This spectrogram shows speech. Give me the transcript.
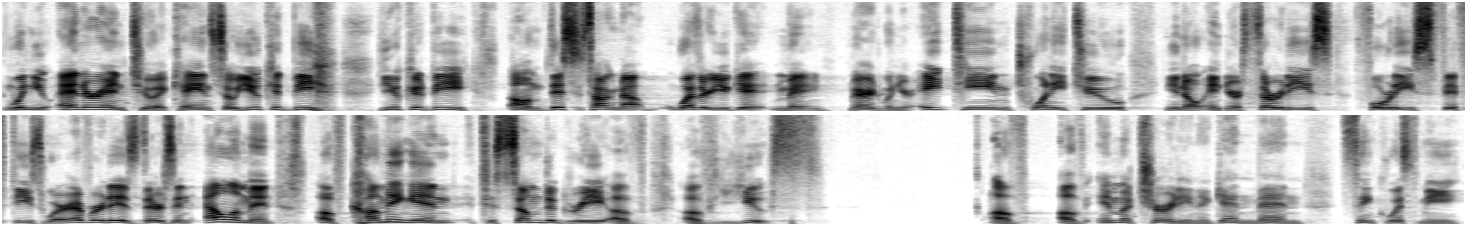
when you enter into it, okay? And so you could be, you could be, um, this is talking about whether you get ma- married when you're 18, 22, you know, in your 30s, 40s, 50s, wherever it is, there's an element of coming in to some degree of, of youth, of, of immaturity. And again, men, think with me,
